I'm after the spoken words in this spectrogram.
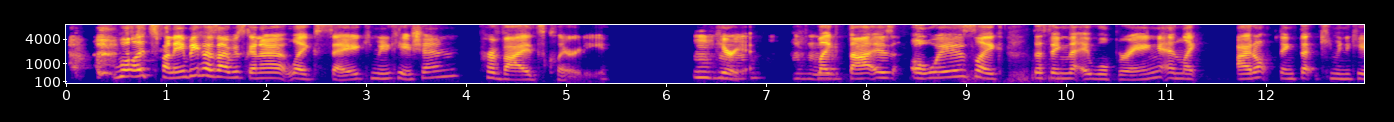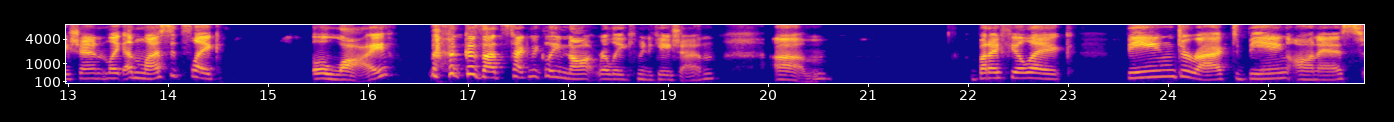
well, it's funny because I was gonna like say communication provides clarity. Mm-hmm. Period. Mm-hmm. Like that is always like the thing that it will bring. And like I don't think that communication, like unless it's like a lie, because that's technically not really communication. Um but I feel like being direct, being honest,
